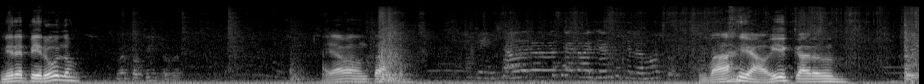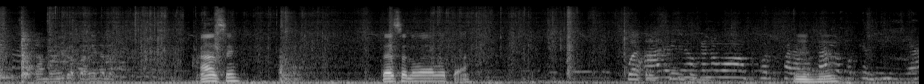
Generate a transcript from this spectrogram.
Mire Pirulo. Allá va un tambo. Pinchado debe ser los ayer de la moto. Vaya, Ícaro. Tan bonito pareja la- Ah, sí. Entonces se lo voy a botar. Cuatro. Ah, le digo que no vamos por, para Ujú. botarlo porque ya.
